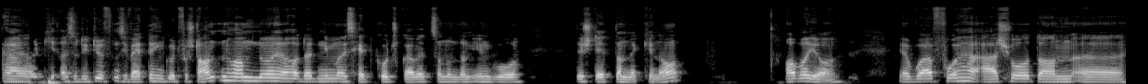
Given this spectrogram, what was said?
also die dürften sie weiterhin gut verstanden haben, nur er hat halt nicht mehr als Head Coach gearbeitet, sondern dann irgendwo, das steht dann nicht genau. Aber ja, er war vorher auch schon dann äh,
